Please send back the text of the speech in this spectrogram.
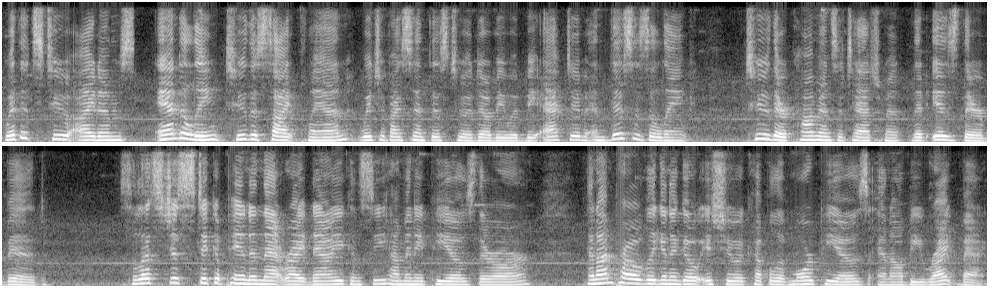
with its two items and a link to the site plan, which if I sent this to Adobe would be active. And this is a link to their comments attachment that is their bid. So let's just stick a pin in that right now. You can see how many POs there are. And I'm probably going to go issue a couple of more POs and I'll be right back.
